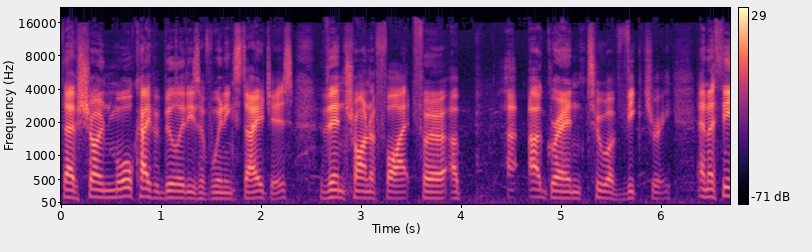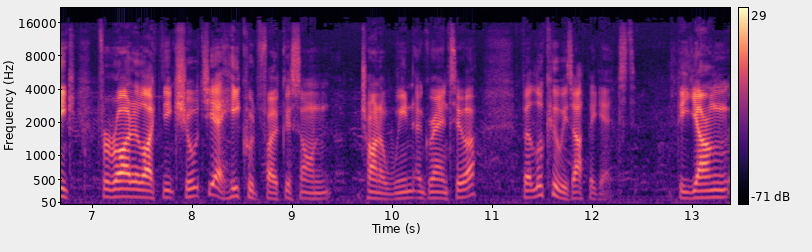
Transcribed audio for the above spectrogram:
they've shown more capabilities of winning stages than trying to fight for a a, a Grand Tour victory. And I think for a rider like Nick Schultz, yeah, he could focus on trying to win a Grand Tour. But look who he's up against. The young,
